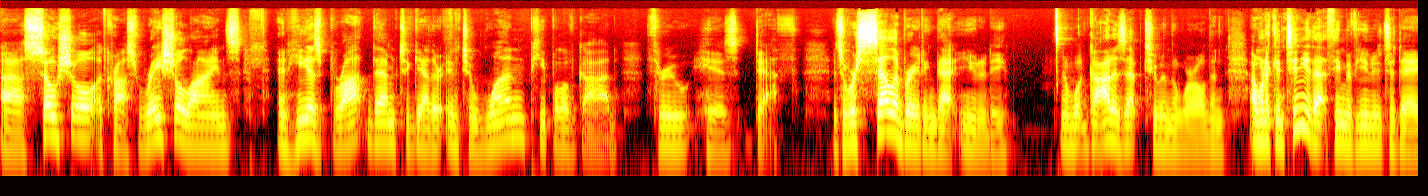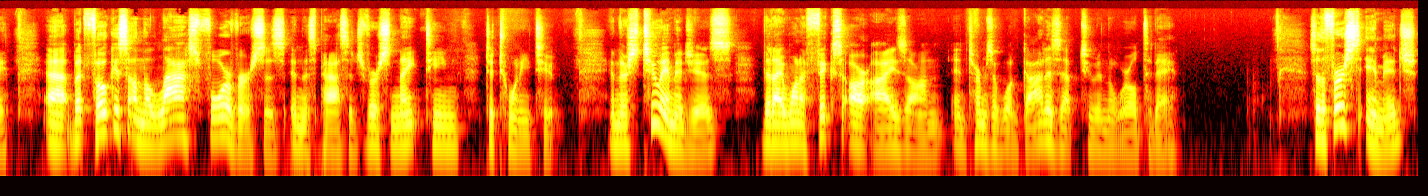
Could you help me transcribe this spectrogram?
uh, social, across racial lines, and he has brought them together into one people of God through his death. And so we're celebrating that unity and what God is up to in the world. And I want to continue that theme of unity today, uh, but focus on the last four verses in this passage, verse 19 to 22. And there's two images that I want to fix our eyes on in terms of what God is up to in the world today. So the first image,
